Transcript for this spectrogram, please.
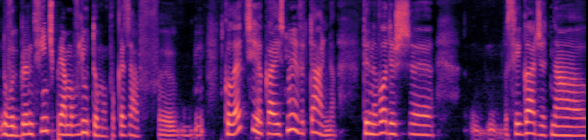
Ну, от Бренд Фінч прямо в лютому показав е, колекцію, яка існує віртуально. Ти наводиш свій гаджет на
